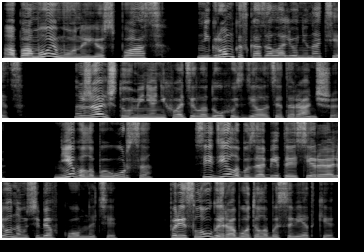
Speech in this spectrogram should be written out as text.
А, по-моему, он ее спас, негромко сказал Аленин отец. Жаль, что у меня не хватило духу сделать это раньше. Не было бы Урса, сидела бы забитая серая Алена у себя в комнате. Прислугой работала бы Светке.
